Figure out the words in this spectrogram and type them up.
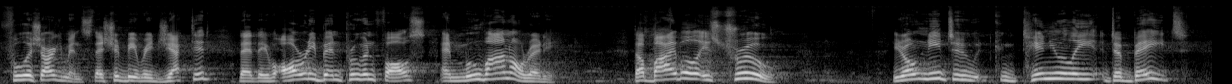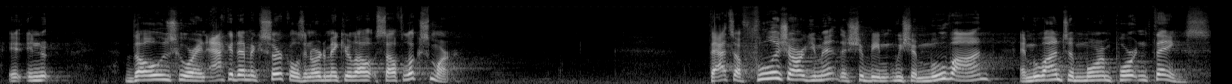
foolish arguments that should be rejected, that they've already been proven false, and move on already. The Bible is true. You don't need to continually debate in those who are in academic circles in order to make yourself look smart. That's a foolish argument that should be, we should move on and move on to more important things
